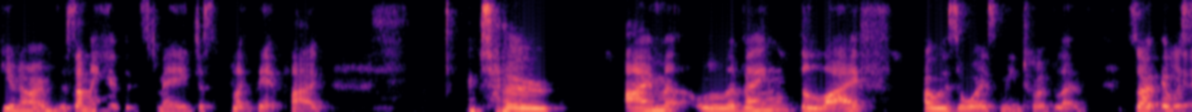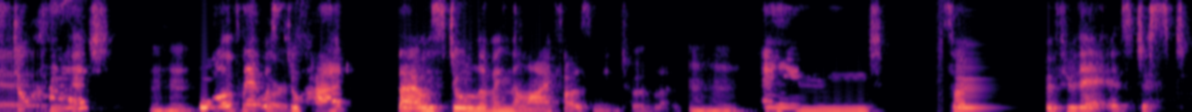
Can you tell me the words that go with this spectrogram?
you know mm. if something happens to me just flick that plug to i'm living the life i was always meant to have lived so it was yes. still hard mm-hmm. all of, of that course. was still hard but i was still living the life i was meant to have lived mm-hmm. and so through that it's just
